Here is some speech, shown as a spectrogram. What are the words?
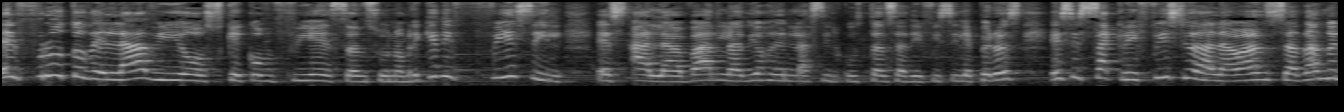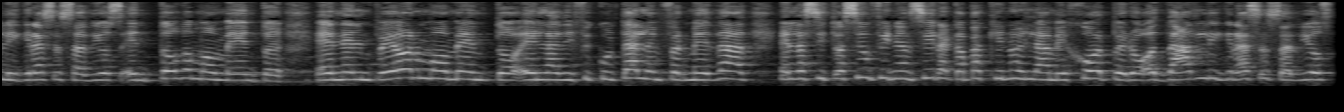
el fruto de labios que confiesan su nombre. Qué difícil es alabarle a Dios en las circunstancias difíciles, pero es ese sacrificio de alabanza, dándole gracias a Dios en todo momento, en en el peor momento, en la dificultad, en la enfermedad, en la situación financiera capaz que no es la mejor, pero darle gracias a Dios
